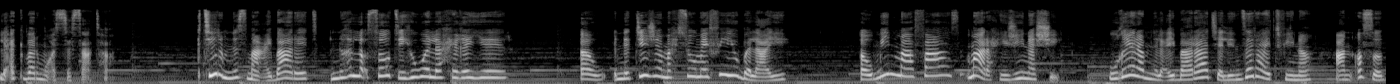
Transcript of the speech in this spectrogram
لأكبر مؤسساتها. كتير بنسمع عبارة إنه هلأ صوتي هو اللي حيغير أو النتيجة محسومة فيه وبلاي أو مين ما فاز ما رح يجينا شي. وغيرها من العبارات يلي انزرعت فينا. عن قصد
